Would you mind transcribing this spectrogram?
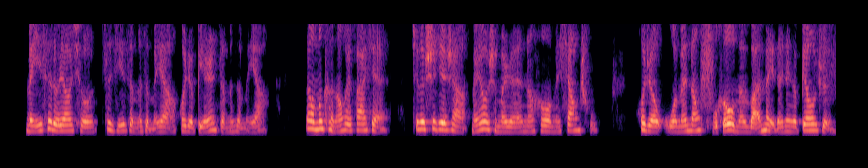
每一次都要求自己怎么怎么样，或者别人怎么怎么样，那我们可能会发现。这个世界上没有什么人能和我们相处，或者我们能符合我们完美的那个标准。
